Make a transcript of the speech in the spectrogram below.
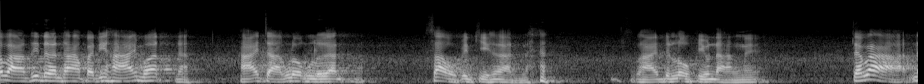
ระหว่างที่เดินทางไปนี่หายหมดนะหายจากโรคเรื้อนเศร้าเป็นกี่เหือนนะหายเป็นโรคผิวหนังนี่แต่ว่าใน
